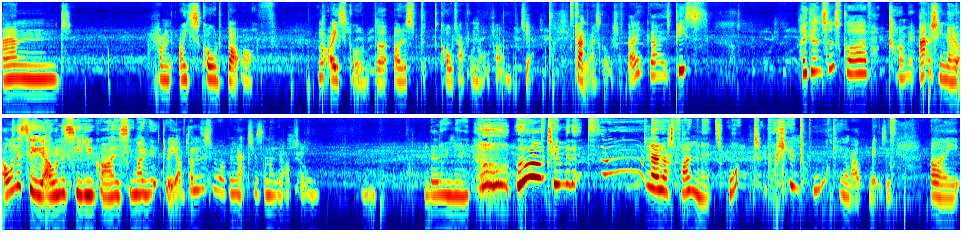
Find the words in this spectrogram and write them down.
And have an ice cold bath. Not ice cold, but I'll just put the cold tap on the whole time. So yeah, kind of ice cold. Alright, guys, peace. Like and subscribe. Try me. Actually, no. I want to see. I want to see you guys see my victory. I've done this for rugby matches, and I get absolutely balloony. oh, two minutes. No, that's five minutes. What? What are you talking about, Daisy? Alright,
